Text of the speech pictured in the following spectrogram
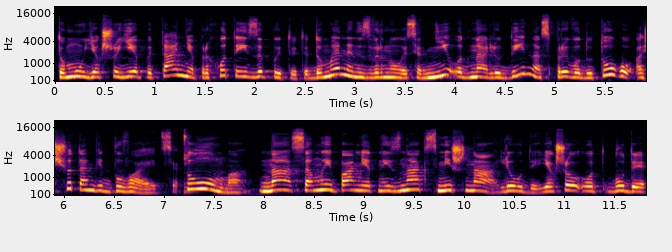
Тому, якщо є питання, приходьте і запитуйте. До мене не звернулася ні одна людина з приводу того, а що там відбувається. Сума на самий пам'ятний знак смішна. Люди. Якщо от буде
